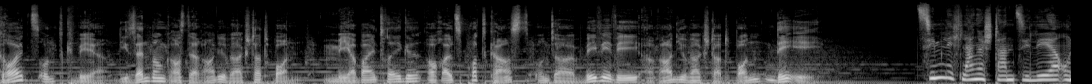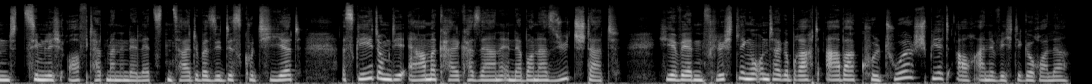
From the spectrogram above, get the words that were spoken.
Kreuz und quer, die Sendung aus der Radiowerkstatt Bonn. Mehr Beiträge auch als Podcast unter www.radiowerkstattbonn.de. Ziemlich lange stand sie leer und ziemlich oft hat man in der letzten Zeit über sie diskutiert. Es geht um die Ärmekal-Kaserne in der Bonner Südstadt. Hier werden Flüchtlinge untergebracht, aber Kultur spielt auch eine wichtige Rolle.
